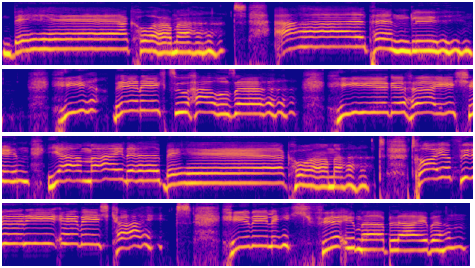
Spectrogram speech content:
Berghormat, Alpenglühen. Hier bin ich zu Hause, hier gehöre ich hin, ja meine Berghormat, Treue für die Ewigkeit, hier will ich für immer bleiben,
